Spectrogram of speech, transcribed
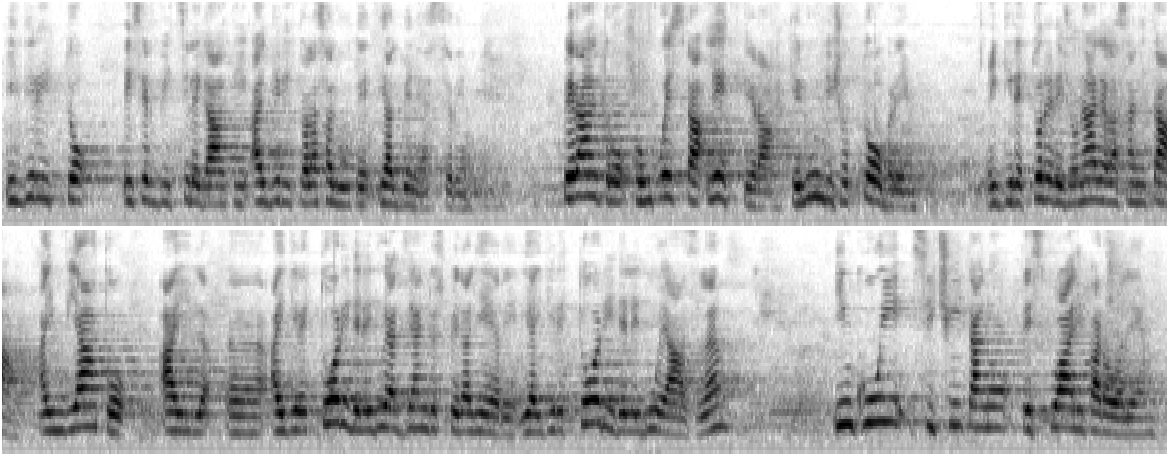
il diritto e i servizi legati al diritto alla salute e al benessere. Peraltro con questa lettera che l'11 ottobre il direttore regionale alla sanità ha inviato ai, eh, ai direttori delle due aziende ospedaliere e ai direttori delle due ASL in cui si citano testuali parole.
